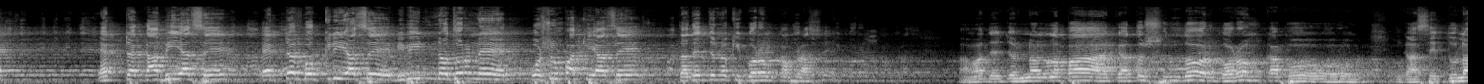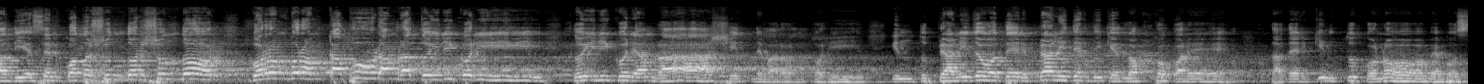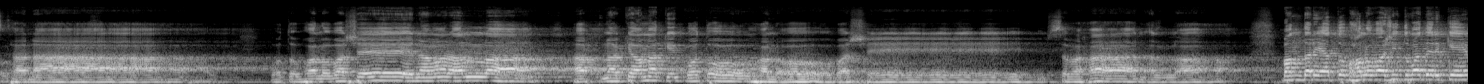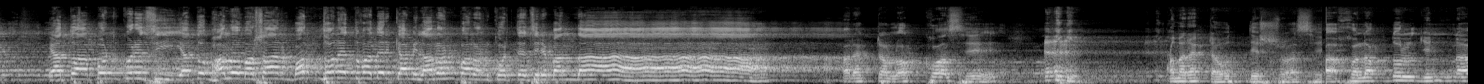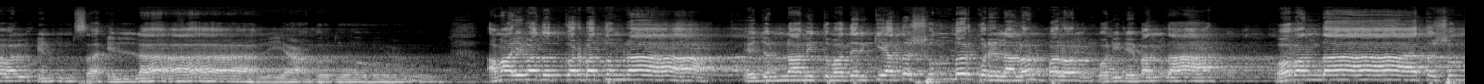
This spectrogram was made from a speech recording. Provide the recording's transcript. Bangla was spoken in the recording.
একটা গাভী আছে একটা বকরি আছে, বিভিন্ন ধরনের পশু পাখি আছে, তাদের জন্য কি গরম কাপড় আছে? আমাদের জন্য আল্লাহ পাক এত সুন্দর গরম কাপড়। গাছে তুলা দিয়েছেন, কত সুন্দর সুন্দর গরম গরম কাপড় আমরা তৈরি করি। তৈরি করে আমরা শীত নিবারণ করি। কিন্তু প্রাণী জগতের প্রাণীদের দিকে লক্ষ্য করে, তাদের কিন্তু কোনো ব্যবস্থা না কত ভালোবাসেন আমার আল্লাহ, আপনাকে আমাকে কত ভালোবাসে সুবহান আল্লাহ বান্দারে, এত ভালোবাসি তোমাদেরকে, এত আপন করেছি, এত ভালোবাসার বন্ধনে তোমাদেরকে আমি লালন পালন করতেছি রে বান্দা। আর একটা লক্ষ্য আছে আমার একটা উদ্দেশ্য আছে। আমার ইবাদত করবা তোমরা এই জন্য আমি তোমাদেরকে এত সুন্দর করে লালন পালন করি রে বান্দা। ও বান্দা, এত সুন্দর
